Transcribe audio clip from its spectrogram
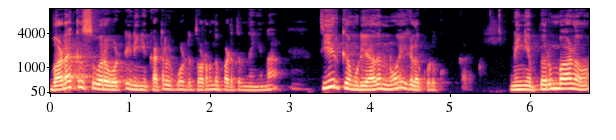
வடக்கு சுவரை ஒட்டி நீங்கள் கட்டல் போட்டு தொடர்ந்து படுத்திருந்தீங்கன்னா. தீர்க்க முடியாத நோய்களை கொடுக்கும். நீங்கள் பெரும்பாலும்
